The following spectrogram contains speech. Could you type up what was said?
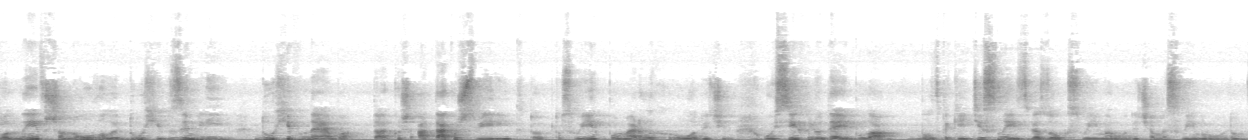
вони вшановували духів землі, духів неба, також, а також свій рід, тобто своїх померлих родичів. У всіх людей була, був такий тісний зв'язок з своїми родичами, своїм родом.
